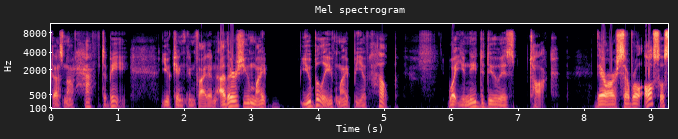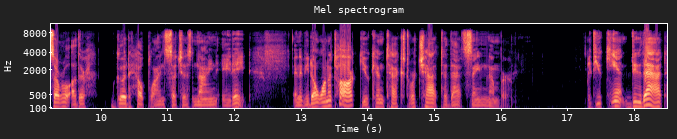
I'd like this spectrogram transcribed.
does not have to be. You can confide in others you might you believe might be of help. What you need to do is talk. There are several, also several other good helplines such as 988. And if you don't want to talk, you can text or chat to that same number. If you can't do that,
